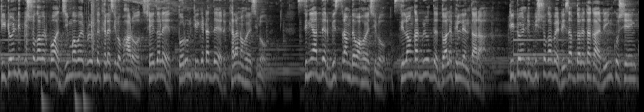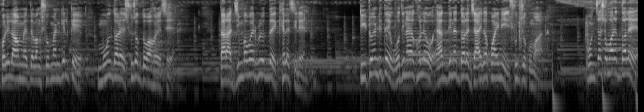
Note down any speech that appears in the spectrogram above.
টি টোয়েন্টি বিশ্বকাপের পর জিম্বাবুয়ের বিরুদ্ধে খেলেছিল ভারত। সেই দলে তরুণ ক্রিকেটারদের খেলানো হয়েছিল। সিনিয়রদের বিশ্রাম দেওয়া হয়েছিল। শ্রীলঙ্কার বিরুদ্ধে দলে ফিরলেন তারা। টি টোয়েন্টি বিশ্বকাপে রিজার্ভ দলে থাকা রিঙ্কু সিং, খলিল আহমেদ এবং শুভম্যান গিলকে মূল দলে সুযোগ দেওয়া হয়েছে। তারা জিম্বাবুয়ের বিরুদ্ধে খেলেছিলেন। টি টোয়েন্টিতে অধিনায়ক হলেও একদিনের দলে জায়গা পায়নি সূর্যকুমার। পঞ্চাশ ওভারের দলে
